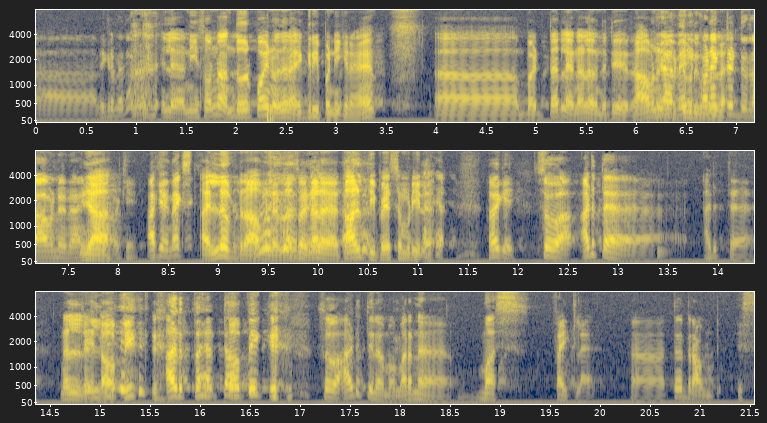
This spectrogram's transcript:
இல்ல நீ சொன்ன அந்த ஒரு பாயிண்ட் வந்து நான் அக்ரி பண்ணிக்கிறேன் பட் தெரியல என்னால வந்துட்டு ராவணன் விட்டு கொடுக்க முடியல. Okay. Okay, next. I love Ravanan so என்னால தாழ்த்தி பேச முடியல so uh, அடுத்த அடுத்த நல்ல. டாபிக் அடுத்த டாபிக் சோ அடுத்து நம்ம மரண மாஸ் ஃபைட்ல third round is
